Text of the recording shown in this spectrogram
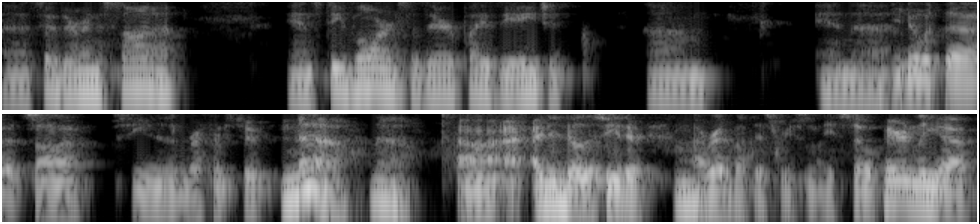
Uh, so they're in a sauna, and Steve Lawrence is there, plays the agent. Um, and uh, You know what the sauna scene is in reference to? no, no, Uh, I, I didn't know this either. Mhm. I read about this recently. So apparently, uh,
